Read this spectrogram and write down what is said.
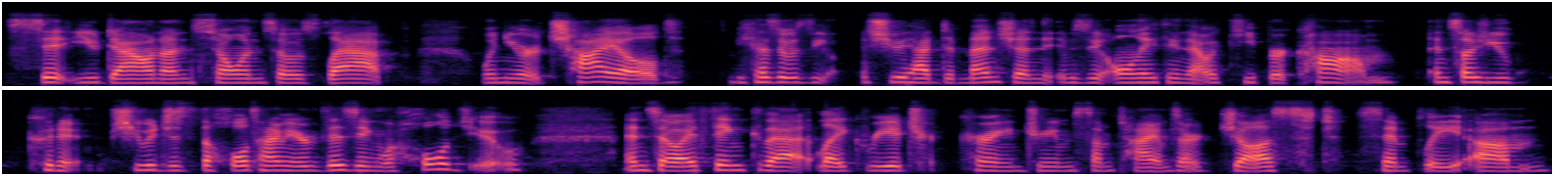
sit you down on so and so's lap when you were a child because it was the she had dementia it was the only thing that would keep her calm. And so you couldn't she would just the whole time you're visiting would hold you and so i think that like reoccurring dreams sometimes are just simply um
